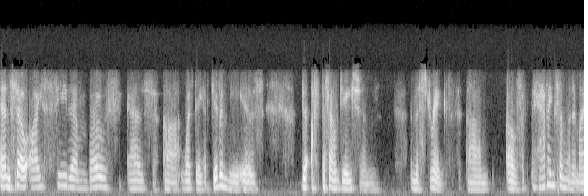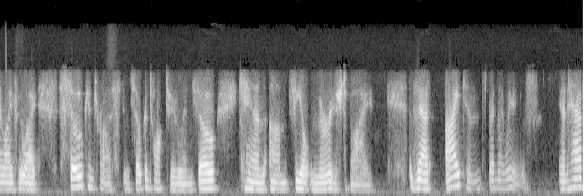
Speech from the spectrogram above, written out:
And so I see them both as uh, what they have given me is the, uh, the foundation and the strength um, of having someone in my life who I so can trust and so can talk to and so can um, feel nourished by that I can spread my wings and have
